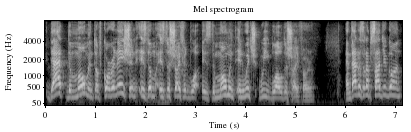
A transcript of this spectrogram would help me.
That the moment of coronation is the is the shofar blow, is the moment in which we blow the shofar. And that is Rab Sadia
